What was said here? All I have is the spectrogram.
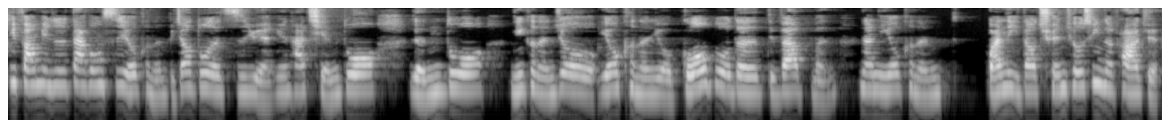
一方面就是大公司有可能比较多的资源，因为它钱多人多，你可能就也有可能有 global 的 development，那你有可能管理到全球性的 project，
